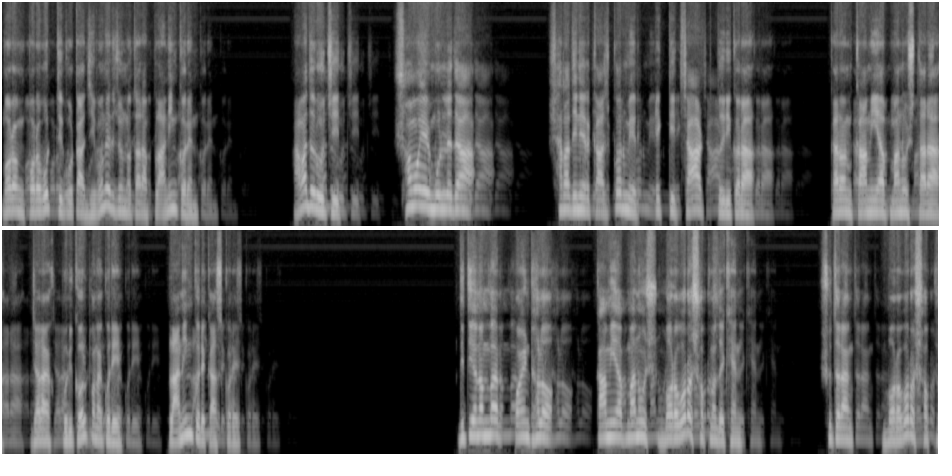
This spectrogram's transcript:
বরং পরবর্তী গোটা জীবনের জন্য তারা প্ল্যানিং করেন। আমাদের উচিত সময়ের মূল্য দেওয়া সারাদিনের কাজকর্মের একটি চার্ট তৈরি করা, কারণ কামিয়াব মানুষ তারা যারা পরিকল্পনা করে, প্ল্যানিং করে কাজ করে। দ্বিতীয় নম্বর পয়েন্ট হল, কামিয়াব মানুষ বড় বড় স্বপ্ন দেখেন। সুতরাং বড় বড় স্বপ্ন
